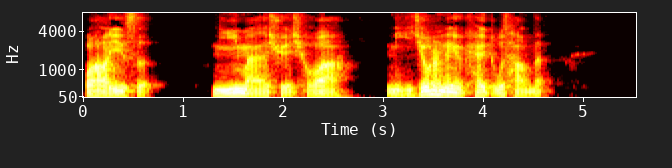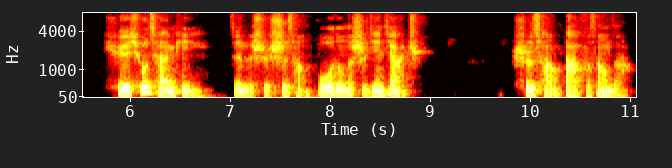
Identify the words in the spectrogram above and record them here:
不好意思，你买了雪球啊，你就是那个开赌场的。雪球产品挣的是市场波动的时间价值，市场大幅上涨，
